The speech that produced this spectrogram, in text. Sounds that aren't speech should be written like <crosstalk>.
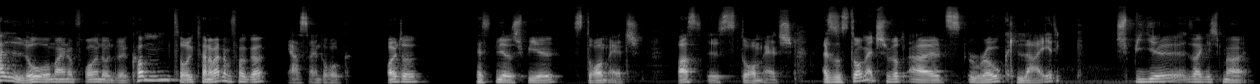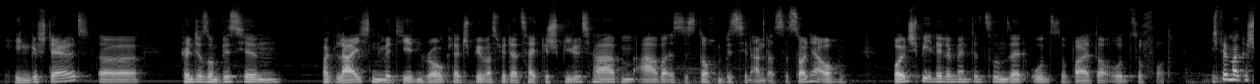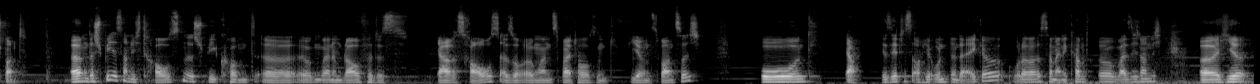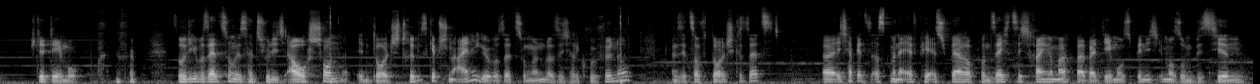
Hallo, meine Freunde, und willkommen zurück zu einer weiteren Folge Ersteindruck. Heute testen wir das Spiel Storm Edge. Was ist Storm Edge? Also Storm Edge wird als Roguelike-Spiel, sag ich mal, hingestellt. Äh, könnt ihr so ein bisschen vergleichen mit jedem Roguelite-Spiel, was wir derzeit gespielt haben, aber es ist doch ein bisschen anders. Es sollen ja auch Rollenspielelemente drin sein und so weiter und so fort. Ich bin mal gespannt. Ähm, das Spiel ist noch nicht draußen. Das Spiel kommt äh, irgendwann im Laufe des Jahres raus, also irgendwann 2024. Und ja, ihr seht es auch hier unten in der Ecke. Oder ist da meine Kamera? Weiß ich noch nicht. Äh, hier steht Demo. <laughs> so, die Übersetzung ist natürlich auch schon in Deutsch drin. Es gibt schon einige Übersetzungen, was ich halt cool finde. Dann ist jetzt auf Deutsch gesetzt. Äh, ich habe jetzt erstmal eine FPS-Sperre von 60 reingemacht, weil bei Demos bin ich immer so ein bisschen,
